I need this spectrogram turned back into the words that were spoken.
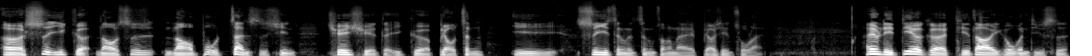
呃是一个脑是脑部暂时性缺血的一个表征。以失忆症的症状来表现出来。还有，你第二个提到一个问题是，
